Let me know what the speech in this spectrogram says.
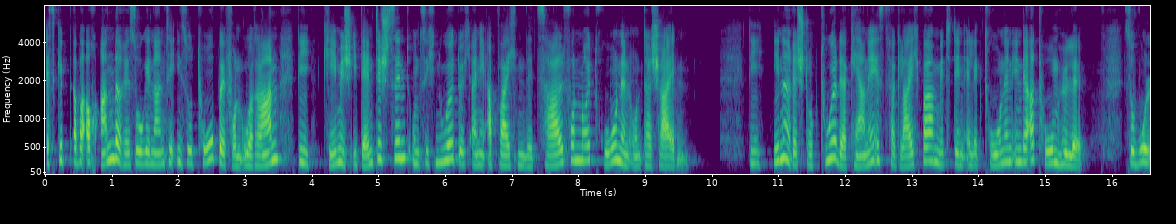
Es gibt aber auch andere sogenannte Isotope von Uran, die chemisch identisch sind und sich nur durch eine abweichende Zahl von Neutronen unterscheiden. Die innere Struktur der Kerne ist vergleichbar mit den Elektronen in der Atomhülle. Sowohl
